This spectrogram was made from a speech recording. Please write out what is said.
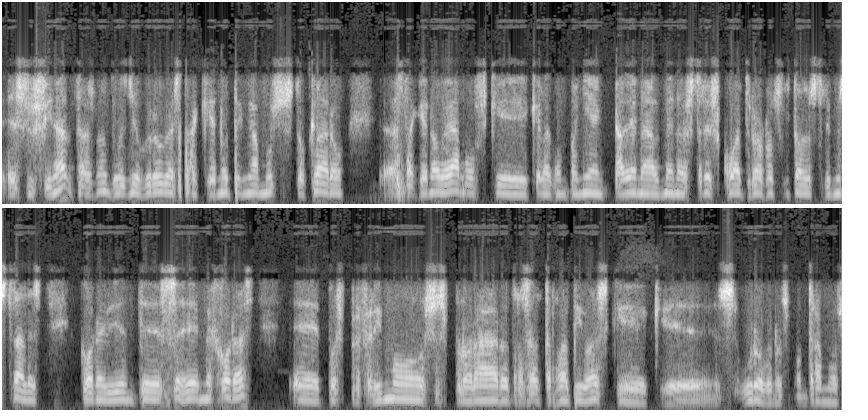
eh, sus finanzas. ¿no? Entonces yo creo que hasta que no tengamos esto claro, hasta que no veamos que, que la compañía encadena al menos tres, cuatro resultados trimestrales con evidentes eh, mejoras, eh, pues preferimos explorar otras alternativas que, seguro que nos encontramos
